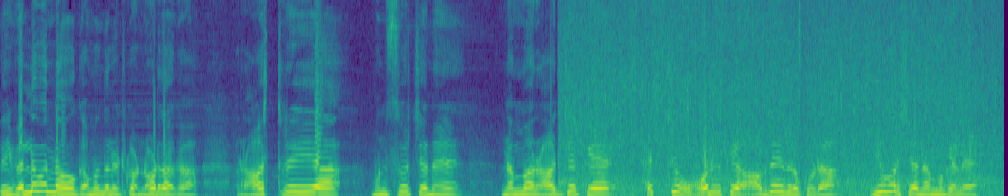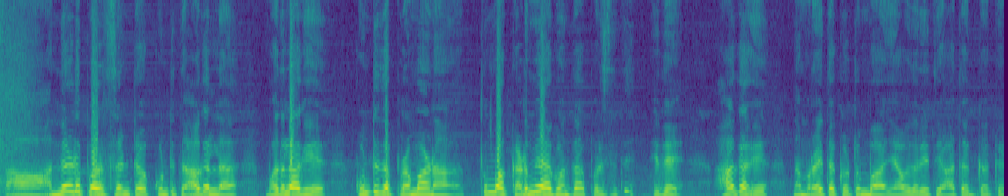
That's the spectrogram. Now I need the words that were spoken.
ಸೊ, ಇವೆಲ್ಲವನ್ನು ನಾವು ಗಮನದಲ್ಲಿಟ್ಕೊಂಡು ನೋಡಿದಾಗ ರಾಷ್ಟ್ರೀಯ ಮುನ್ಸೂಚನೆ ನಮ್ಮ ರಾಜ್ಯಕ್ಕೆ ಹೆಚ್ಚು ಹೋಲಿಕೆ ಆಗದೇ ಇದ್ದರೂ ಕೂಡ ಈ ವರ್ಷ ನಮಗೆಲ್ಲ ಹನ್ನೆರಡು ಪರ್ಸೆಂಟ್ ಕುಂಠಿತ ಆಗಲ್ಲ. ಬದಲಾಗಿ ಕುಂಠಿತ ಪ್ರಮಾಣ ತುಂಬ ಕಡಿಮೆ ಆಗುವಂಥ ಪರಿಸ್ಥಿತಿ ಇದೆ. ಹಾಗಾಗಿ ನಮ್ಮ ರೈತ ಕುಟುಂಬ ಯಾವುದೇ ರೀತಿ ಆತಂಕಕ್ಕೆ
